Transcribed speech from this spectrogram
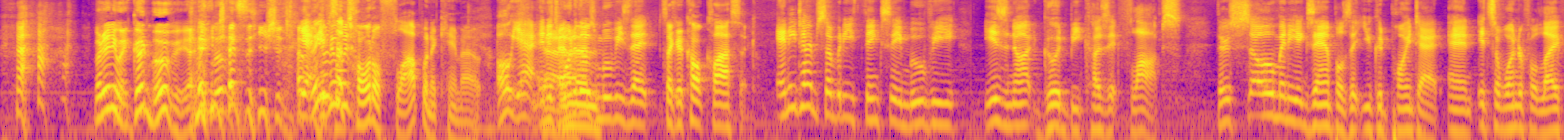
but anyway, good movie. I mean, just, you should. Yeah, I think if it was a was- total flop when it came out. oh yeah, and it's Yeah. one And of those movies that It's like a cult classic. anytime somebody thinks a movie is not good because it flops, there's so many examples that you could point at, and It's a Wonderful Life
